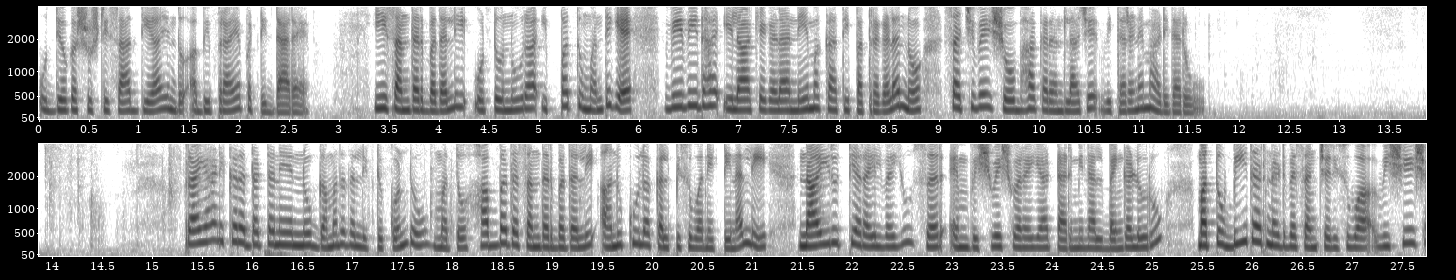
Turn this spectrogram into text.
ಉದ್ಯೋಗ ಸೃಷ್ಟಿ ಸಾಧ್ಯ ಎಂದು ಅಭಿಪ್ರಾಯಪಟ್ಟಿದ್ದಾರೆ. ಈ ಸಂದರ್ಭದಲ್ಲಿ ಒಟ್ಟು ನೂರ ಇಪ್ಪತ್ತು ಮಂದಿಗೆ ವಿವಿಧ ಇಲಾಖೆಗಳ ನೇಮಕಾತಿ ಪತ್ರಗಳನ್ನು ಸಚಿವೆ ಶೋಭಾ ಕರಂದ್ಲಾಜೆ ವಿತರಣೆ ಮಾಡಿದರು. ಪ್ರಯಾಣಿಕರ ದಟ್ಟಣೆಯನ್ನು ಗಮನದಲ್ಲಿಟ್ಟುಕೊಂಡು ಮತ್ತು ಹಬ್ಬದ ಸಂದರ್ಭದಲ್ಲಿ ಅನುಕೂಲ ಕಲ್ಪಿಸುವ ನಿಟ್ಟಿನಲ್ಲಿ ನೈಋತ್ಯ ರೈಲ್ವೆಯು sir M Visvesvaraya terminal Bengaluru ಮತ್ತು ಬೀದರ್ ನಡುವೆ ಸಂಚರಿಸುವ ವಿಶೇಷ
